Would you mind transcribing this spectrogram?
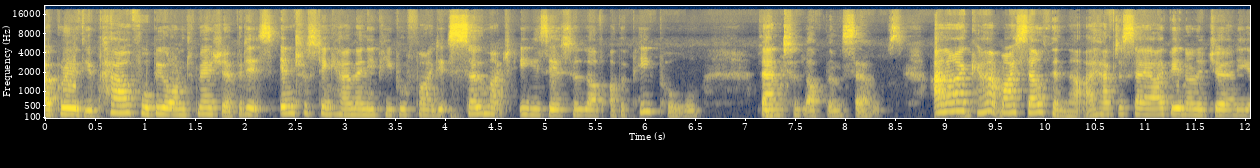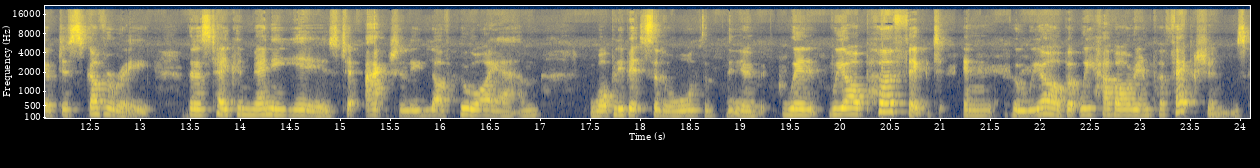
agree with you, powerful beyond measure, but it's interesting how many people find it so much easier to love other people than to love themselves. And I mm. count myself in that. I have to say, I've been on a journey of discovery that has taken many years to actually love who I am, wobbly bits and all. The, you know, we we are perfect in who we are, but we have our imperfections.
